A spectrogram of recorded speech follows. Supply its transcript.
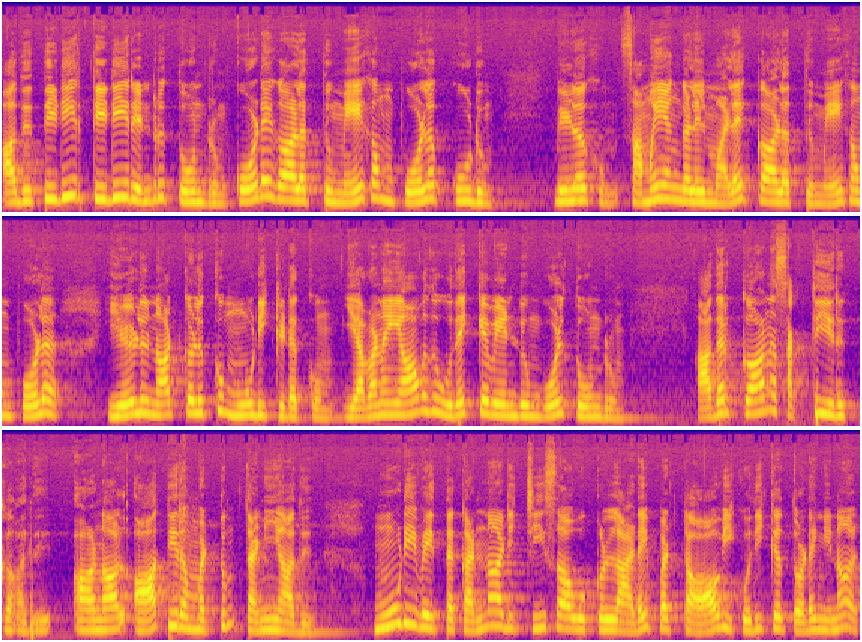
அது திடீர் திடீர் என்று தோன்றும். கோடை காலத்து மேகம் போல கூடும். விலகும். சமயங்களில் மழைக்காலத்து மேகம் போல ஏழு நாட்களுக்கு மூடி கிடக்கும். எவனையாவது உதைக்க வேண்டும் போல் தோன்றும். அதற்கான சக்தி இருக்காது. ஆனால் ஆத்திரம் மட்டும் தனியாது மூடி வைத்த கண்ணாடி சீசாவுக்குள் அடைப்பட்ட ஆவி கொதிக்கத் தொடங்கினால்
